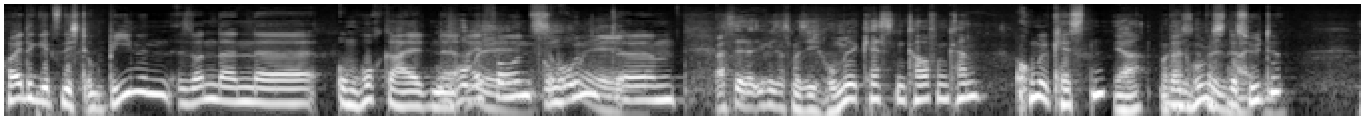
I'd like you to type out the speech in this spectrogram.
Heute geht's nicht um Bienen, sondern äh, um hochgehaltene Um iPhones um und ähm, Weißt du übrigens, dass man sich Hummelkästen kaufen kann? Hummelkästen. Ja, man was, kann Hummeln was ist das. Hüte?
